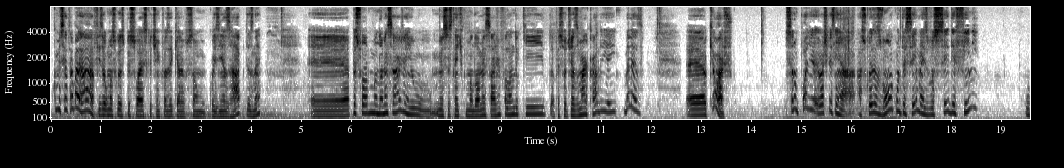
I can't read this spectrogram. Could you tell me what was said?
comecei a trabalhar. Fiz algumas coisas pessoais que eu tinha que fazer, que eram, são coisinhas rápidas, né? É, a pessoa mandou uma mensagem, o meu assistente mandou uma mensagem falando que a pessoa tinha desmarcado e aí, beleza. É, o que eu acho? Você não pode, eu acho que assim, a, as coisas vão acontecer, mas você define o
